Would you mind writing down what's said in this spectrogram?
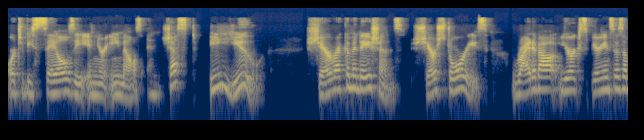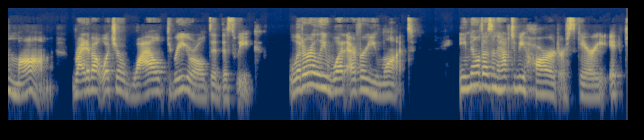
or to be salesy in your emails and just be you. Share recommendations, share stories, write about your experience as a mom, write about what your wild three year old did this week. Literally, whatever you want. Email doesn't have to be hard or scary, it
